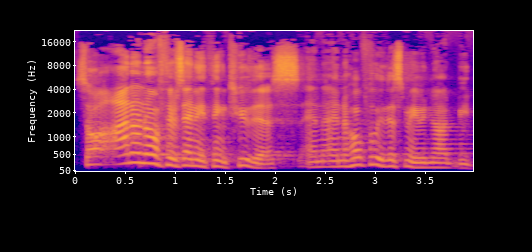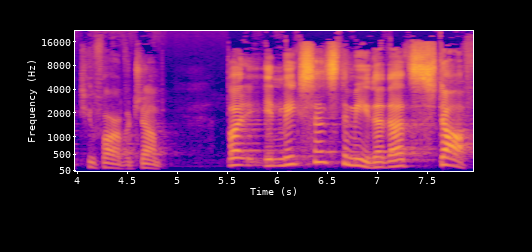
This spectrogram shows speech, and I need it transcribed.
So I don't know if there's anything to this, and, and hopefully this may not be too far of a jump, but it makes sense to me that that stuff,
